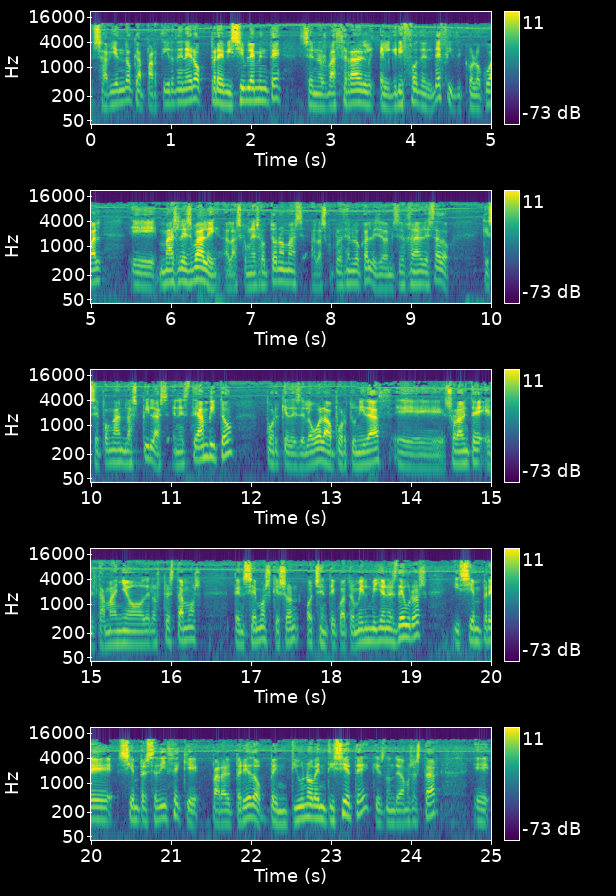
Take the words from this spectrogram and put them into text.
sabiendo que a partir de enero previsiblemente se nos va a cerrar el, grifo del déficit, con lo cual eh, más les vale a las comunidades autónomas, a las corporaciones locales y a la Administración General del Estado que se pongan las pilas en este ámbito, porque desde luego la oportunidad, eh, solamente el tamaño de los préstamos, pensemos que son 84.000 millones de euros y siempre, siempre se dice que para el periodo 21-27, que es donde vamos a estar, eh,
